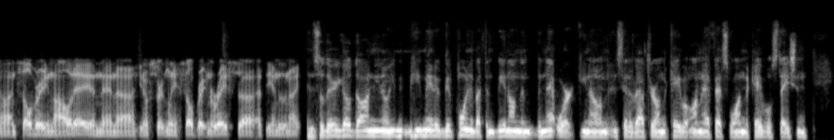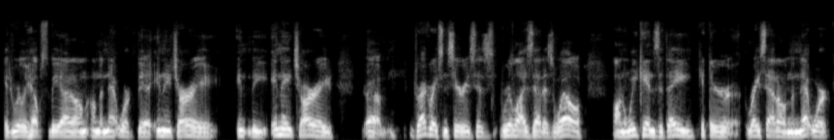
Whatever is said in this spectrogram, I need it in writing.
uh, and celebrating the holiday, and then uh, you know certainly celebrating the race uh, at the end of the night. And so there you go, Don. You know he he made a good point about them being on the, the network. You know instead of out there on the cable on FS1, the cable station, it really helps to be out on on the network. The NHRA in the NHRA um, drag racing series has realized that as well. On weekends that they get their race out on the network,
